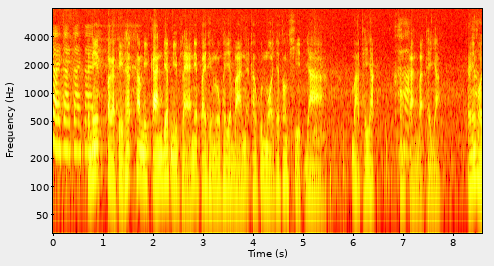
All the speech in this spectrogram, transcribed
ตายตายตายตายทีนี้ปกติถ้าถ้ามีการเย็บมีแผลเนี่ยไปถึงโรงพยาบาลเนี่ยทางคุณหมอจะต้องฉีดยาบาดทะยักป้องกันบาดทะยักแต่นี้พอ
